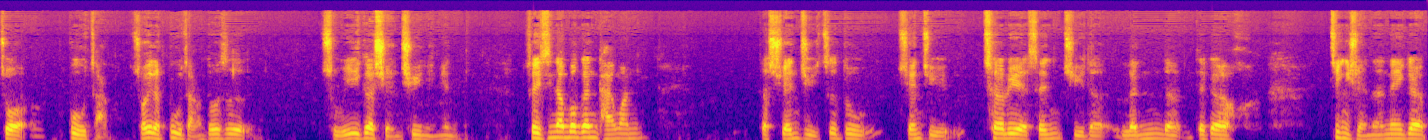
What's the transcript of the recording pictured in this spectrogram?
做部长，所有的部长都是属于一个选区里面的，所以新加坡跟台湾的选举制度、选举策略、选举的人的这个竞选的那个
